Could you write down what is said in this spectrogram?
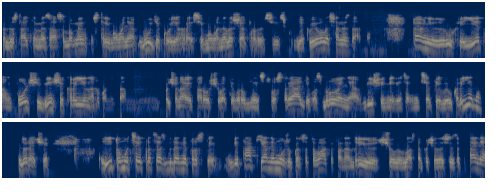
достатніми засобами стримування будь-якої агресії. Мова не лише про російську, як виявилося, не здатна. Певні рухи є там в Польщі, в інших країнах. Вони там. Починають нарощувати виробництво снарядів, озброєння в більшій мірі за ініціативи України, до речі, і тому цей процес буде непростим. Відтак я не можу констатувати, пане Андрію, що ви власне почалися запитання,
